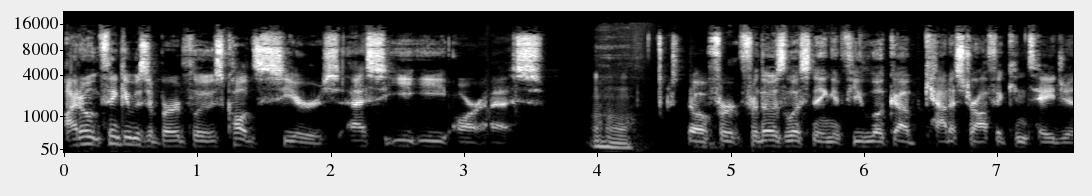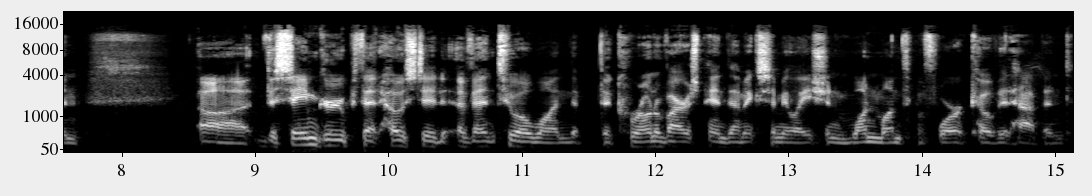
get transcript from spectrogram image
I don't think it was a bird flu. It was called SEERS, S E E R S. Mhm. So for for those listening, if you look up catastrophic contagion, uh, the same group that hosted Event 201, the, the coronavirus pandemic simulation, one month before COVID happened.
